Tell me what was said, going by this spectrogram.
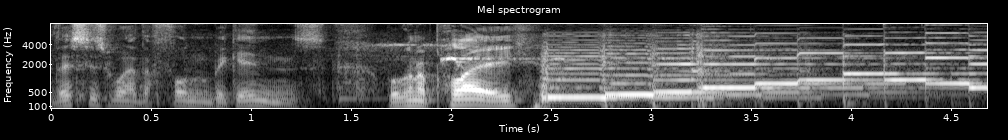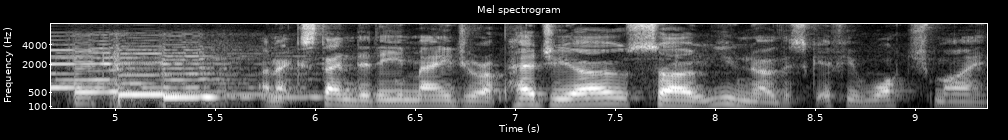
this is where the fun begins. We're going to play an extended E major arpeggio. So you know this, if you watch my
